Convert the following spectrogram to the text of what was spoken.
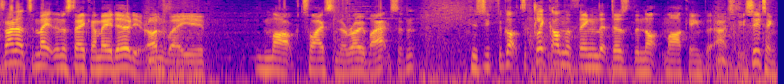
try not to make the mistake I made earlier on, where you mark twice in a row by accident, because you forgot to click on the thing that does the not marking but actually shooting.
